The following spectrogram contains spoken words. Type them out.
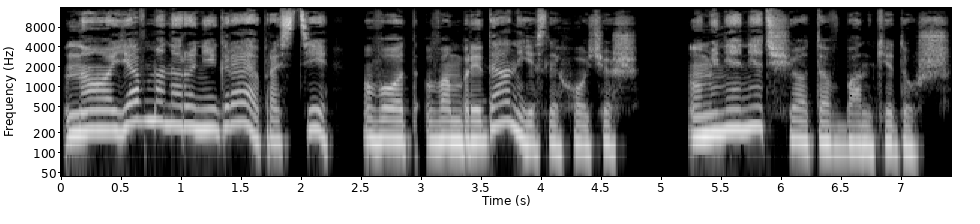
Но я в Манору не играю, прости. Вот в Амбридан, если хочешь. У меня нет счета в банке душ.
